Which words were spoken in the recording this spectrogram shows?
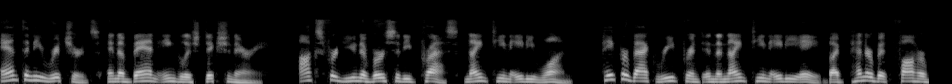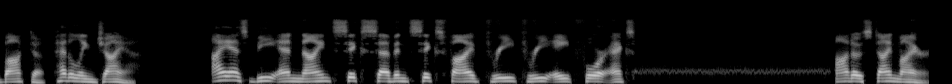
Anthony Richards, an Iban English Dictionary. Oxford University Press, 1981. Paperback reprint in the 1988 by Penerbit Fahar Bhakta, Petaling Jaya. ISBN 967653384-X Otto Steinmayer,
